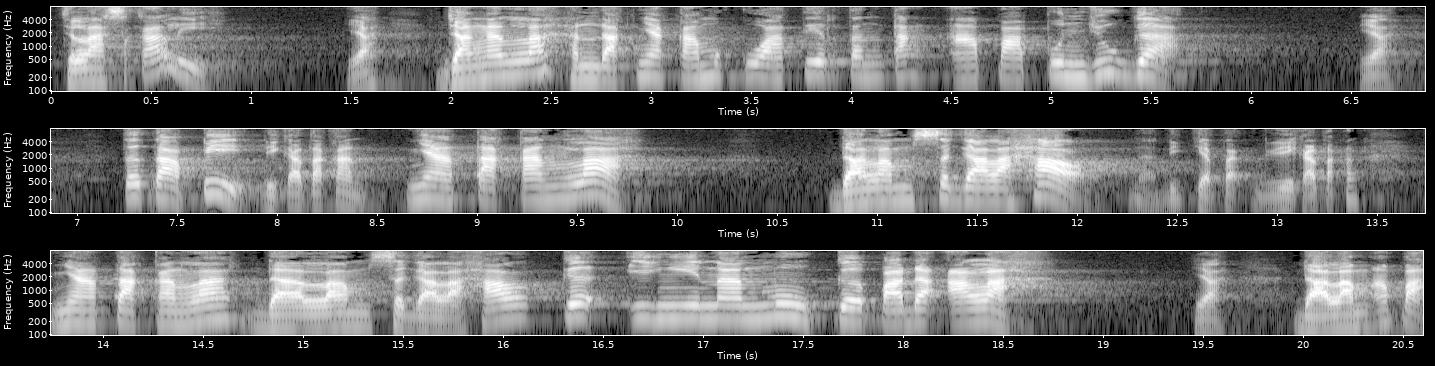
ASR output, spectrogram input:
jelas sekali ya, janganlah hendaknya kamu khawatir tentang apa pun juga. Ya. Tetapi dikatakan nyatakanlah dalam segala hal. Nah, dikatakan nyatakanlah dalam segala hal keinginanmu kepada Allah. Ya, dalam apa?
